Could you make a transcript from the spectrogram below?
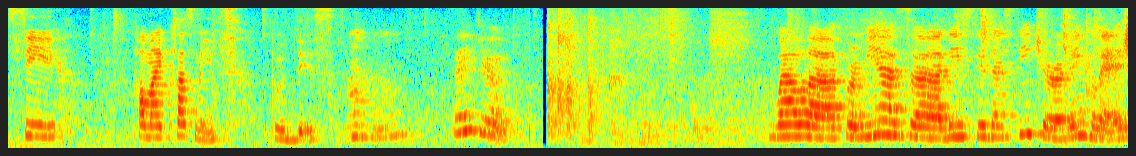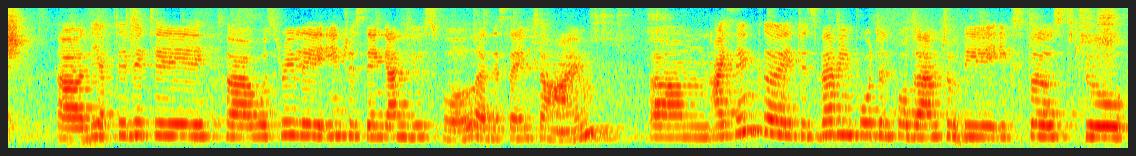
see how my classmates do this. Thank you. Well, uh, for me as uh, the student's teacher of English, uh, the activity uh, was really interesting and useful at the same time. Um, I think uh, it is very important for them to be exposed to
